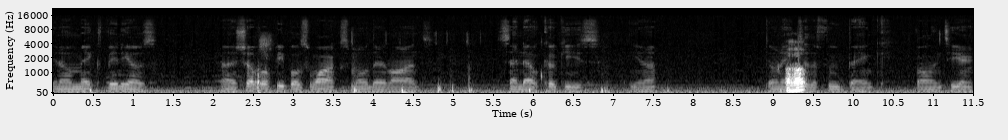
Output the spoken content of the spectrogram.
You know, make videos. Uh, shovel people's walks, mow their lawns, send out cookies, you know. Donate Uh-huh. to the food bank, volunteer.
